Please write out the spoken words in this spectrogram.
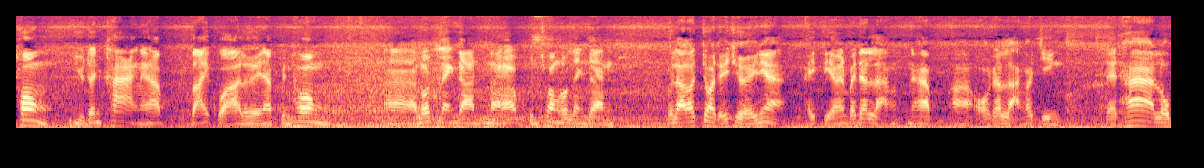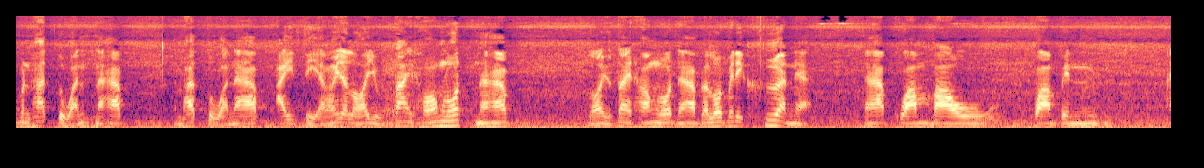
ช่องอยู่ด้านข้างนะครับ ซ้ายขวาเลยนะเป็นห้องอ่าลดแรงดันนะครับ เป็นช่องลดแรงดัน เวลาเราจอดเฉยๆเนี่ยไอเสียมันไปด้านหลังนะครับอออกด้านหลังก็จริง แต่ถ้าลมมันพัดสวนนะครับ มันพัดสวนนะครับ ไอเสียมันก็จะลอยอยู่ใต้ท้องรถนะครับลอยอยู่ใต้ท้องรถนะครับ แล้วรถไม่ได้เคลื่อนเนี่ยนะครับ ความเบาความเป็นไอ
